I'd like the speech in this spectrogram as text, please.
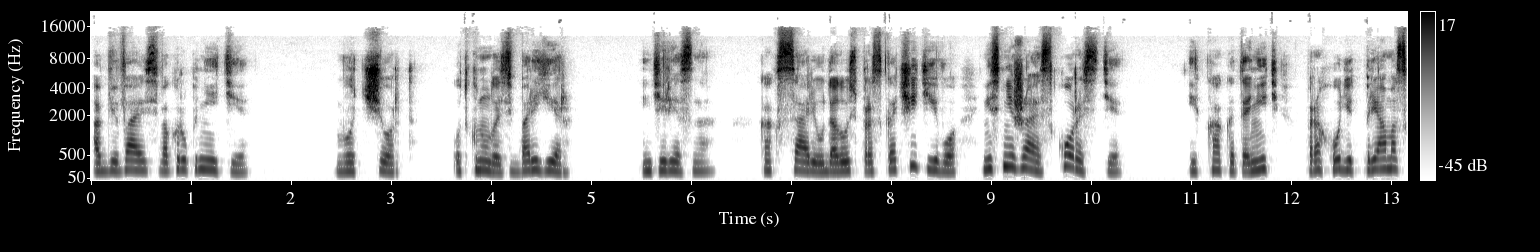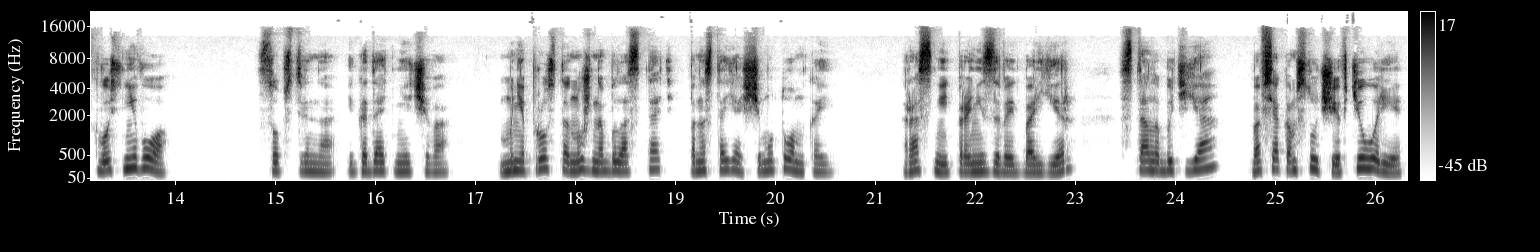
обвиваясь вокруг нити. Вот черт! Уткнулась в барьер. Интересно, как Саре удалось проскочить его, не снижая скорости? И как эта нить проходит прямо сквозь него?» Собственно, и гадать нечего. Мне просто нужно было стать по-настоящему тонкой. Раз нить пронизывает барьер, стало быть я, во всяком случае в теории,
